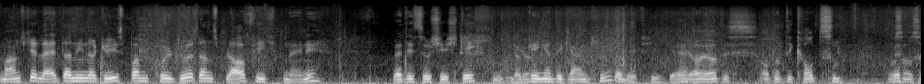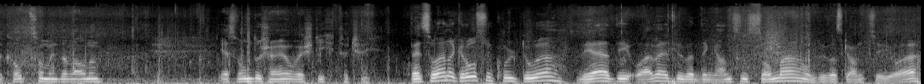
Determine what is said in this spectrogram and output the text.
manche Leute dann in der Christbaumkultur dann das Blaufichten rein, weil die so schön stechen. Da ja. gehen die kleinen Kinder nicht hin. Gell? Ja, ja, das, oder die Katzen, was also Katz haben in der Wohnung. Er ist wunderschön, aber er sticht halt schön. Bei so einer großen Kultur wäre die Arbeit über den ganzen Sommer und über das ganze Jahr,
